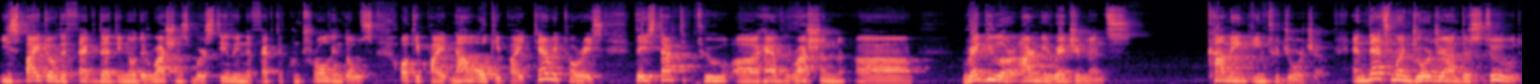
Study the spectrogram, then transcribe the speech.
in spite of the fact that you know the Russians were still in effective control in those occupied, now occupied territories. They started to uh, have Russian uh, regular army regiments coming into Georgia. And that's when Georgia understood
